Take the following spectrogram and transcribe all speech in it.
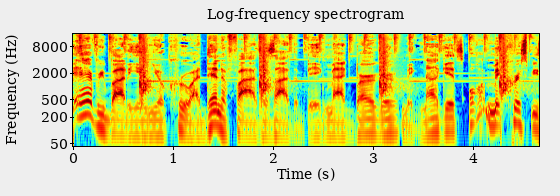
Everybody in your crew identifies as either Big Mac Burger, McNuggets, or McCrispy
